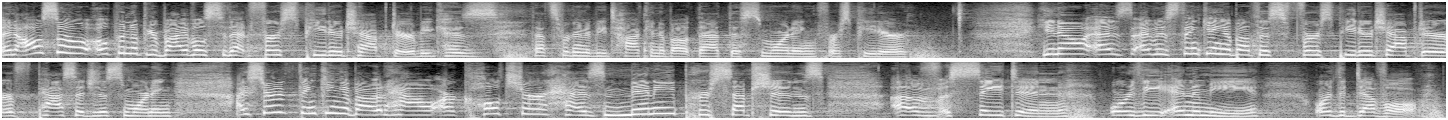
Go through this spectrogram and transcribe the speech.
And also open up your Bibles to that First Peter chapter because that's we're going to be talking about that this morning, First Peter. You know, as I was thinking about this First Peter chapter passage this morning, I started thinking about how our culture has many perceptions of Satan or the enemy or the devil.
